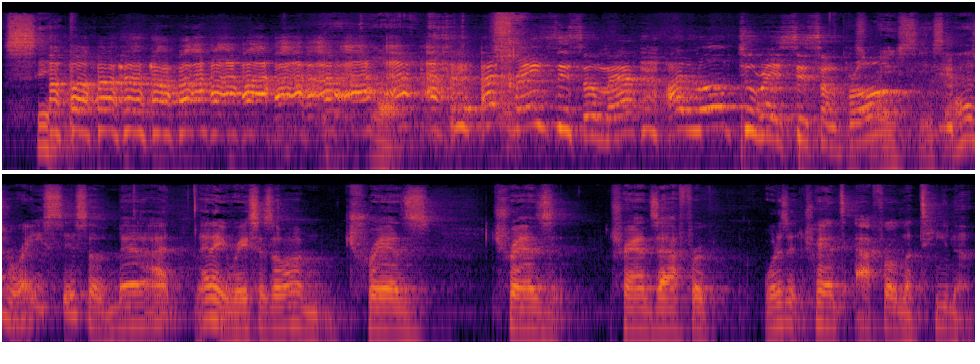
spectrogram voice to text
sick. That's racism, man. I love to racism, bro. Racist. That's racism, man. I, that ain't racism. I'm trans, trans, trans Afro. What is it? Trans Afro Latina.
